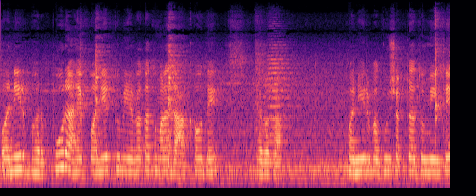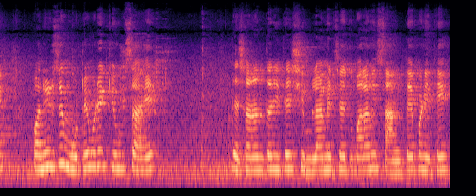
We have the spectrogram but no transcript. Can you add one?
पनीर भरपूर आहे. पनीर तुम्ही हे बघा तुम्हाला दाखवते. हे बघा. पनीर बघू शकता तुम्ही इथे. पनीरचे मोठे मोठे क्यूब्स आहेत. त्याच्यानंतर इथे शिमला मिरची तुम्हाला मी सांगते पण इथे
